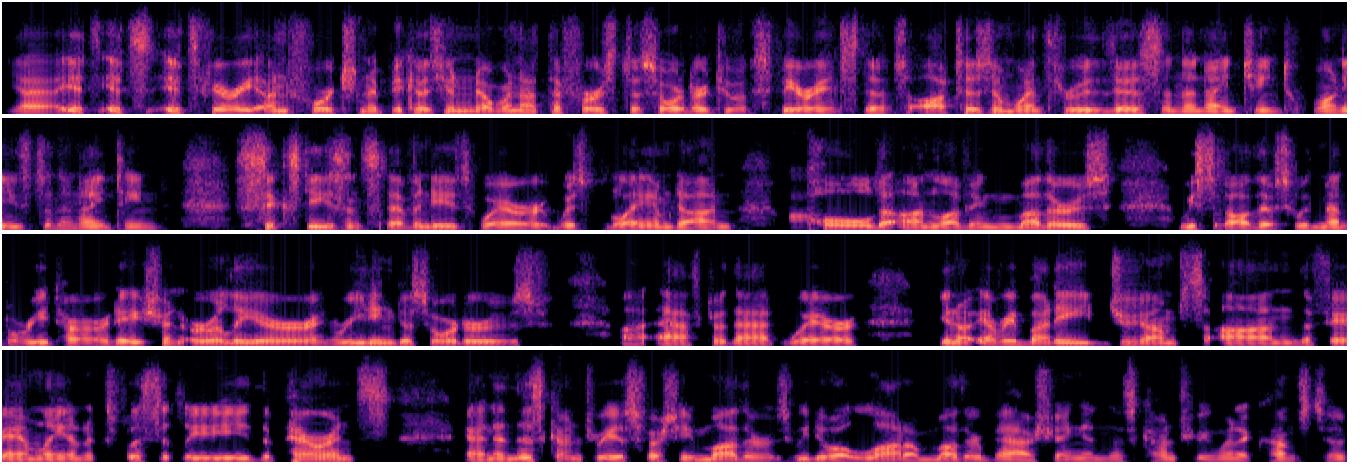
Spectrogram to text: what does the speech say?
Yeah, it's it's it's very unfortunate because you know we're not the first disorder to experience this. Autism went through this in the 1920s to the 1960s and 70s, where it was blamed on cold, unloving mothers. We saw this with mental retardation earlier and reading disorders uh, after that, where you know everybody jumps on the family and explicitly the parents. And in this country, especially mothers, we do a lot of mother bashing in this country when it comes to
